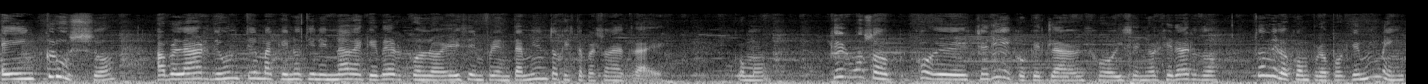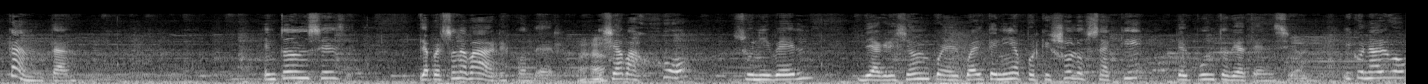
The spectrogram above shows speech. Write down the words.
e incluso hablar de un tema que no tiene nada que ver con ese enfrentamiento que esta persona trae. Como, qué hermoso eh, chaleco que trajo y señor Gerardo, ¿dónde lo compró? Porque a mí me encanta. Entonces, la persona va a responder y ya bajó su nivel de agresión con el cual tenía porque yo lo saqué del punto de atención y con algo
